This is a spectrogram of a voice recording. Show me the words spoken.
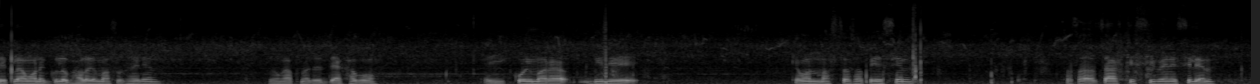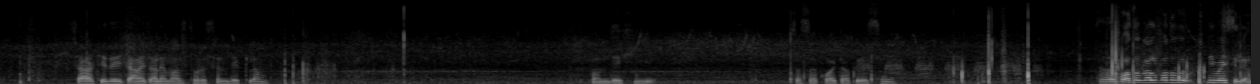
দেখলাম অনেকগুলো ভালোই মাছ উঠাইলেন। এবং আপনাদের দেখাবো এই কইমারা বিলে কেমন মাছ চাষা পেয়েছেন। চাষা চারটি ছিপ এনেছিলেন। চারটি দিয়ে টানে টানে মাছ ধরেছেন দেখলাম। এখন দেখি চাষা কয়টা পেয়েছেন? চাষা গতকাল কত কি পাইছিলেন?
